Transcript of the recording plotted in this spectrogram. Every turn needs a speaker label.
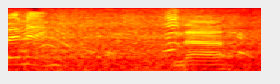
Speaker 1: spinning.
Speaker 2: Nah.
